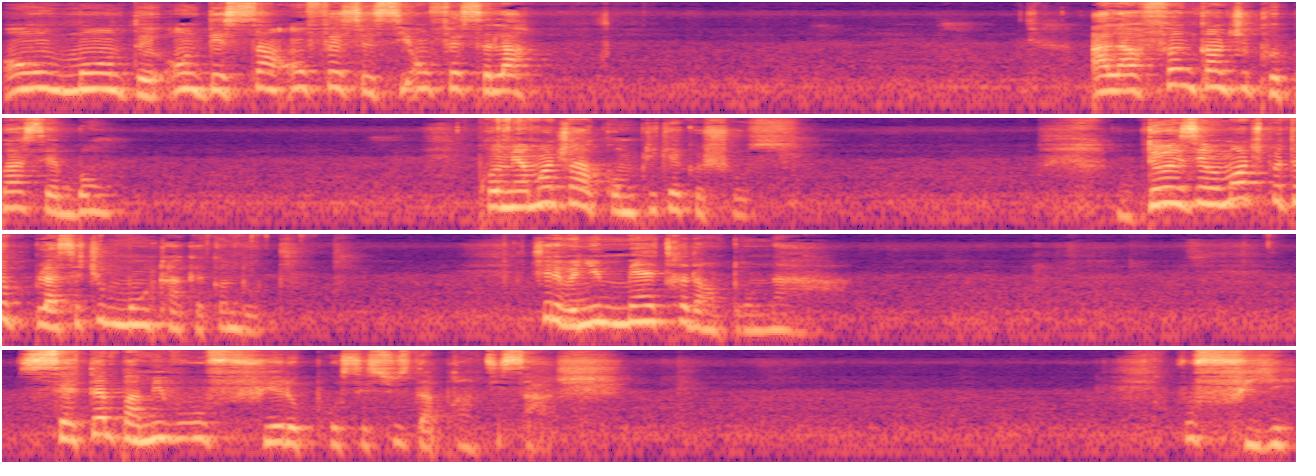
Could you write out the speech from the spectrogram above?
on monte, on descend, on fait ceci, on fait cela. À la fin, quand tu prépares, c'est bon. Premièrement, tu as accompli quelque chose. Deuxièmement, tu peux te placer, tu montres à quelqu'un d'autre. Tu es devenu maître dans ton art. Certains parmi vous, vous fuyez le processus d'apprentissage. Vous fuyez.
